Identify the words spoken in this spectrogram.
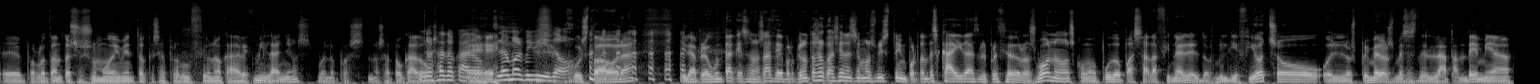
eh, por lo tanto, eso es un movimiento que se produce uno cada vez mil años. Bueno, pues nos ha tocado. Nos ha tocado, eh, lo hemos vivido. Justo ahora. Y la pregunta que se nos hace, porque en otras ocasiones hemos visto importantes caídas del precio de los bonos, como pudo pasar a final del 2018 o en los primeros meses de la pandemia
